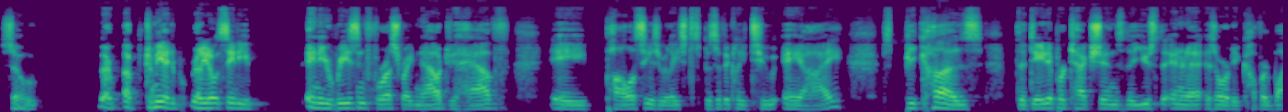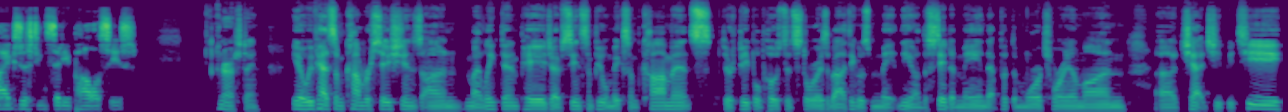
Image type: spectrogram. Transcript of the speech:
So uh, uh, to me, I really don't see any any reason for us right now to have a policy as it relates specifically to AI because the data protections, the use of the internet is already covered by existing city policies. Interesting. You know, we've had some conversations on my LinkedIn page. I've seen some people make some comments. There's people posted stories about, I think it was, you know, the state of Maine that put the moratorium on uh, Chat GPT.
